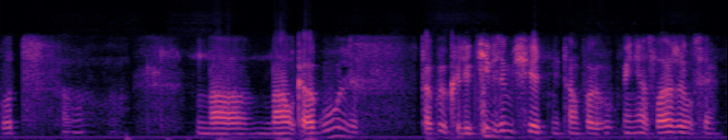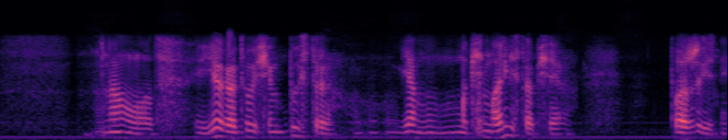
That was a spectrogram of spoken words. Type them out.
вот на, на алкоголь. Такой коллектив замечательный там вокруг меня сложился. Ну вот. я как-то очень быстро, я максималист вообще по жизни,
